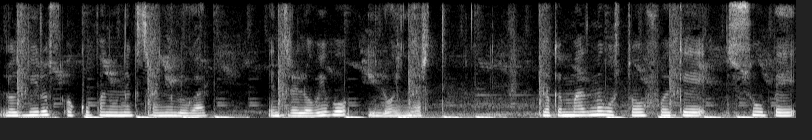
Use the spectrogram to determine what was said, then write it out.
Los virus ocupan un extraño lugar entre lo vivo y lo inerte. Lo que más me gustó fue que supe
